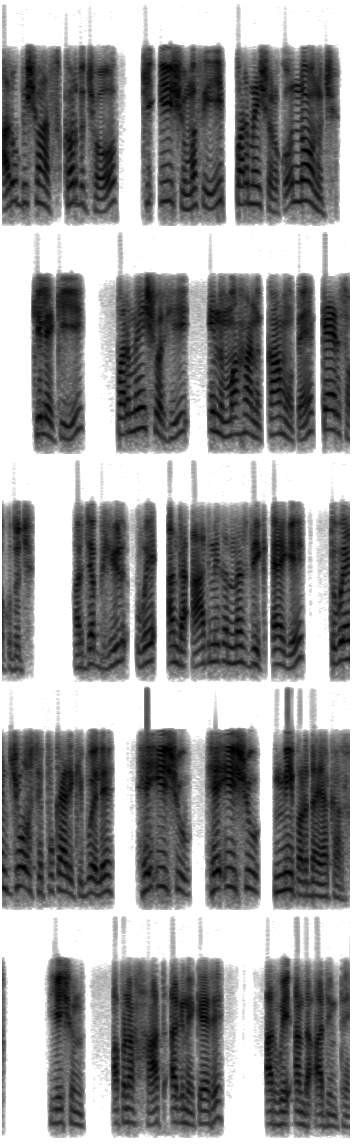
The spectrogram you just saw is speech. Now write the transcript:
वो विश्वास कर दो छो कि यीशु मसीह परमेश्वर को नौनु छ किले कि परमेश्वर ही इन महान कामों ते कर सकदो छ। और जब भीड़ वे अंधा आदमी का नज़दीक आ गए तो वे ज़ोर से पुकारी की बोले, हे यीशु हे यीशु, मी पर दया कर। यीशु अपना हाथ अग्ने कह रहे और वे अंधा आदमी थे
